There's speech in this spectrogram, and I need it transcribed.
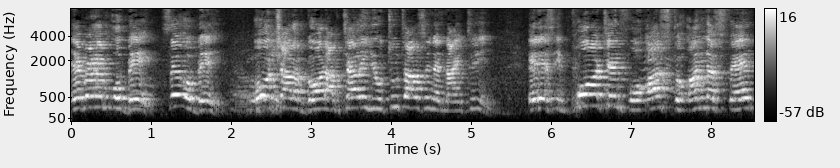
Abraham obeyed. Say obey. Oh, child of God, I'm telling you, 2019, it is important for us to understand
